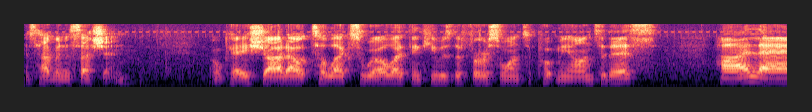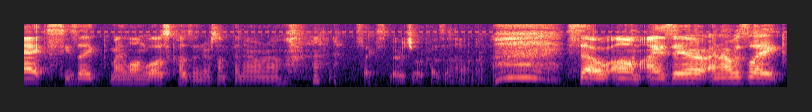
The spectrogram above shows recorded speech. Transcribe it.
is having a session. Okay, shout out to Lex Will. I think he was the first one to put me on to this. Hi, Lex. He's like my long lost cousin or something. I don't know. it's like spiritual cousin. I don't know. So, um, Isaiah, and I was like,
